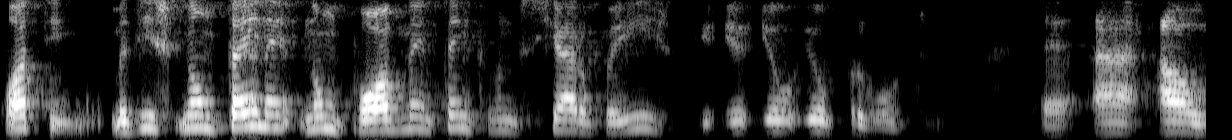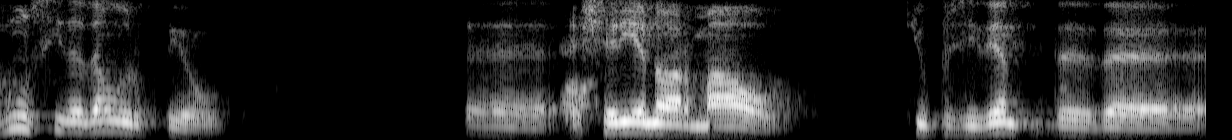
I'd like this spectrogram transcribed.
ótimo, mas isso não, tem, não pode nem tem que beneficiar o país. Eu, eu, eu pergunto há, há, algum cidadão europeu acharia normal que o presidente da, da,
